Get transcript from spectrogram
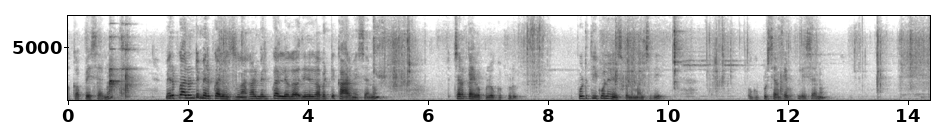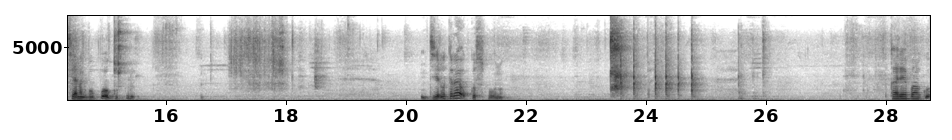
ఒక కప్పు వేసాను. మిరపకాయలు ఉంటే మిరపకాయలు వేసుకున్నాను అక్కడ మిరపకాయలు లేదు కాబట్టి కారం వేసాను. శనక్కాయ పప్పులో గుప్పుడు. పొట్టు తీయకుండా వేసుకోండి మంచిది. ఒక గుప్పుడు శనక్కాయ పప్పులు వేసాను. శనగపప్పు ఒక గుప్పుడు. జీలకర్ర ఒక స్పూను. కరివేపాకు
